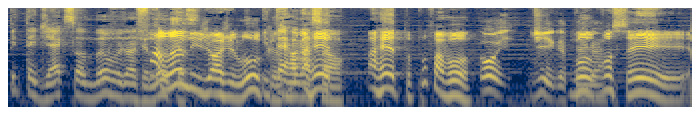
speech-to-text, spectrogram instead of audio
Peter Jackson, novo Jorge Falando Lucas. em Jorge Lucas. Interrogação. Barreto, Barreto, por favor. Oi, diga. Pega. você.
